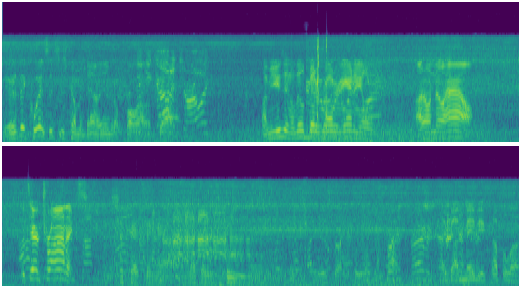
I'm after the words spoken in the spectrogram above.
But if it quits, it's just coming down. It ain't gonna fall out of the sky. Charlie. I'm using a little bit of rudder and aileron. I don't know how. It's Airtronics. Check that thing out. Man. That thing is cool, man. I got maybe a couple of,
